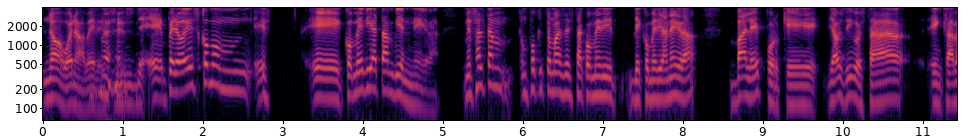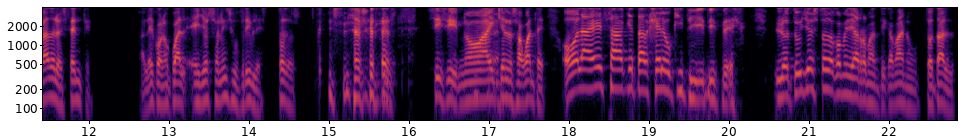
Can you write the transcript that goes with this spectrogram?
no, bueno, a ver, es- eh, pero es como es, eh, comedia también negra. Me falta mm, un poquito más de esta comedia de comedia negra, ¿vale? Porque ya os digo, está en clave adolescente, ¿vale? Con lo cual ellos son insufribles, todos. Sí, sí, sí. sí, sí, no hay quien los aguante. Hola, esa, ¿qué tal? Hello Kitty, dice. Lo tuyo es todo comedia romántica, Manu, total.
